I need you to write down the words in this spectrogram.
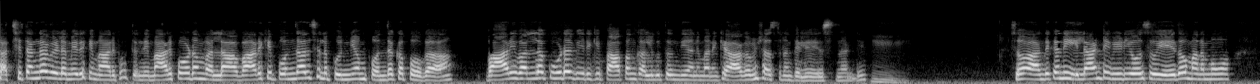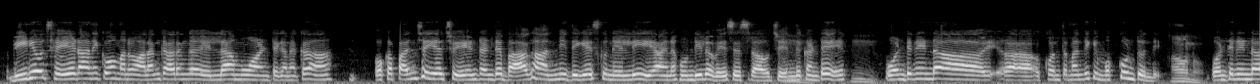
ఖచ్చితంగా వీళ్ళ మీదకి మారిపోతుంది. మారిపోవడం వల్ల వారికి పొందాల్సిన పుణ్యం పొందకపోగా వారి వల్ల కూడా వీరికి పాపం కలుగుతుంది అని మనకి ఆగమ శాస్త్రం తెలియజేస్తుందండి. సో అందుకని ఇలాంటి వీడియోస్ ఏదో మనము వీడియో చేయడానికో మనం అలంకారంగా వెళ్ళాము అంటే గనక ఒక పని చేయొచ్చు. ఏంటంటే బాగా అన్ని దిగేసుకుని వెళ్ళి ఆయన హుండీలో వేసేసి రావచ్చు. ఎందుకంటే. ఒంటి నిండా కొంతమందికి మొక్కు ఉంటుంది. ఒంటి నిండా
